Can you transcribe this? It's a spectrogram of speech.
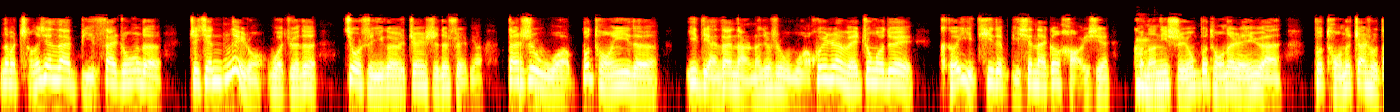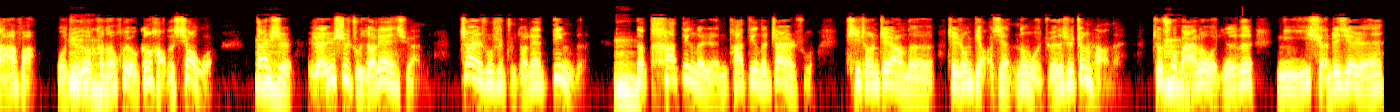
那么呈现在比赛中的。这些内容，我觉得就是一个真实的水平。但是我不同意的一点在哪儿呢？就是我会认为中国队可以踢得比现在更好一些。可能你使用不同的人员、不同的战术打法，我觉得可能会有更好的效果。但是人是主教练选，战术是主教练定的。嗯，那他定的人，他定的战术，踢成这样的这种表现，那我觉得是正常的。就说白了，我觉得你选这些人，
